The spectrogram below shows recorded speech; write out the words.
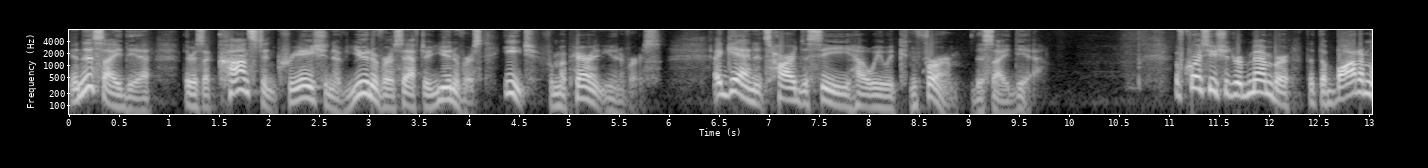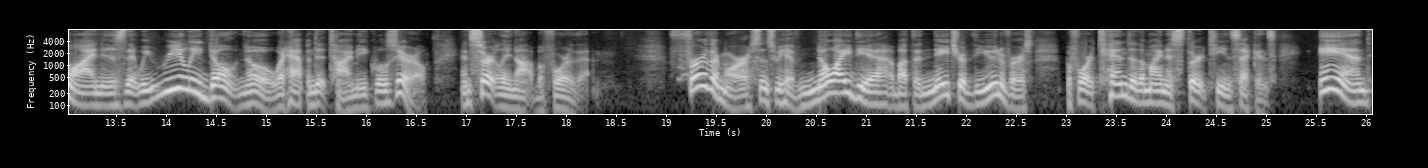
In this idea, there is a constant creation of universe after universe, each from a parent universe. Again, it's hard to see how we would confirm this idea. Of course, you should remember that the bottom line is that we really don't know what happened at time equals zero, and certainly not before then. Furthermore, since we have no idea about the nature of the universe before 10 to the minus 13 seconds, and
